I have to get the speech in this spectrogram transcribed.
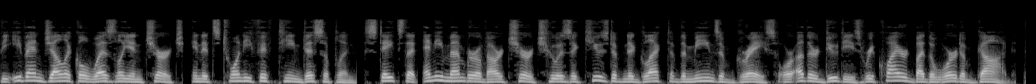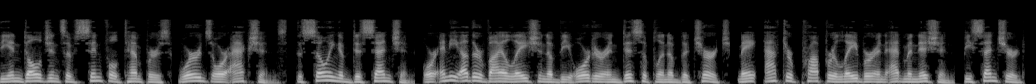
The Evangelical Wesleyan Church, in its 2015 discipline, states that any member of our church who is accused of neglect of the means of grace or other duties required by the Word of God, the indulgence of sinful tempers, words or actions, the sowing of dissension, or any other violation of the order and discipline of the Church, may, after proper labor and admonition, be censured,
